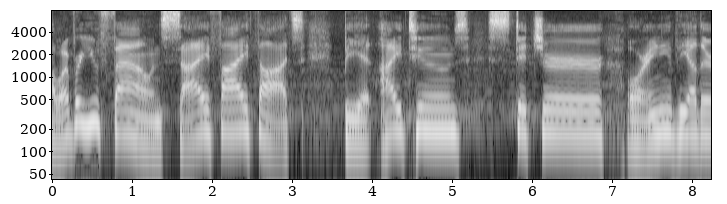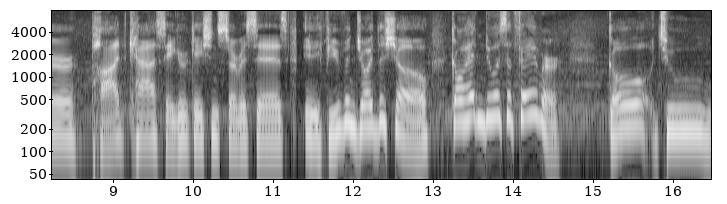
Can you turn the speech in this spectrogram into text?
However, you found sci fi thoughts, be it iTunes, Stitcher, or any of the other podcast aggregation services, if you've enjoyed the show, go ahead and do us a favor. Go to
